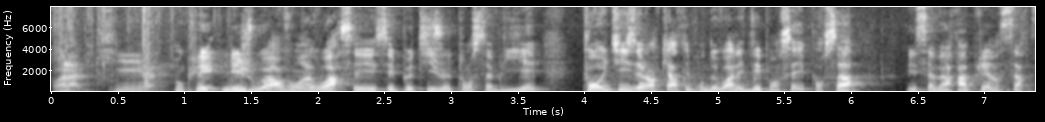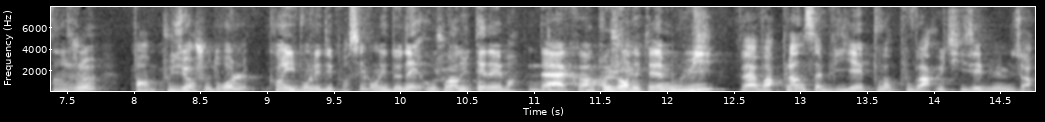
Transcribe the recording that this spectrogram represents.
Voilà, qui est. euh, donc les, les joueurs vont avoir ces, ces petits jetons sabliers. Pour utiliser leurs cartes, ils vont devoir les dépenser. Pour ça, et ça va rappeler un certain jeu, enfin plusieurs jeux de rôle, quand ils vont les dépenser, ils vont les donner au joueur du ténèbre. D'accord. Donc le joueur des ténèbres, lui, va avoir plein de sabliers pour pouvoir utiliser le même sort.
